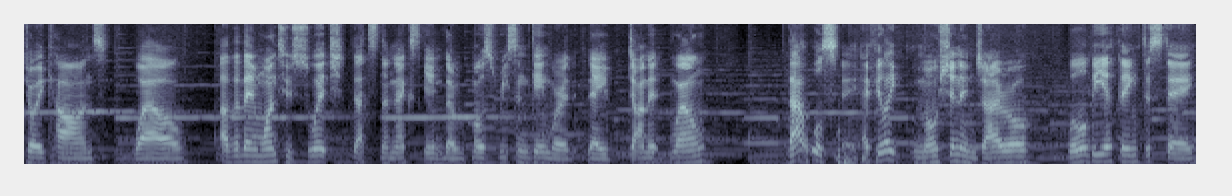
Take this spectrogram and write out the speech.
Joy-Cons well, other than 1-2-Switch that's the next game the most recent game where they've done it well that will stay i feel like motion and gyro will be a thing to stay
